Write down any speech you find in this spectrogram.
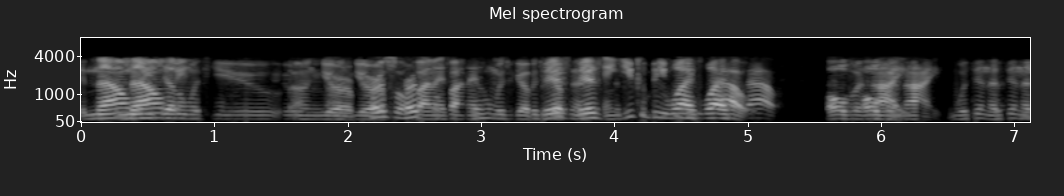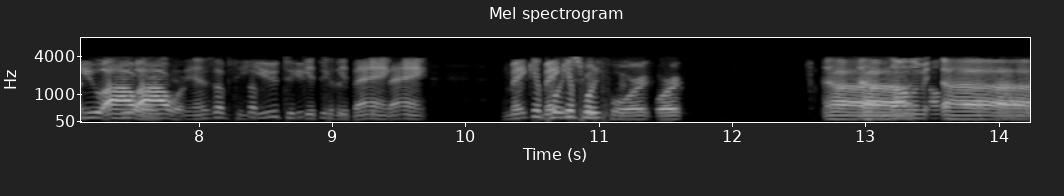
Only Not only dealing with you on your, your personal personal finances, dealing with your business, business, and you could be you wiped, out, out overnight, overnight, within a within a few few hours. hours. It's up to you to get to the bank, make a police report, uh, uh, uh, uh,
